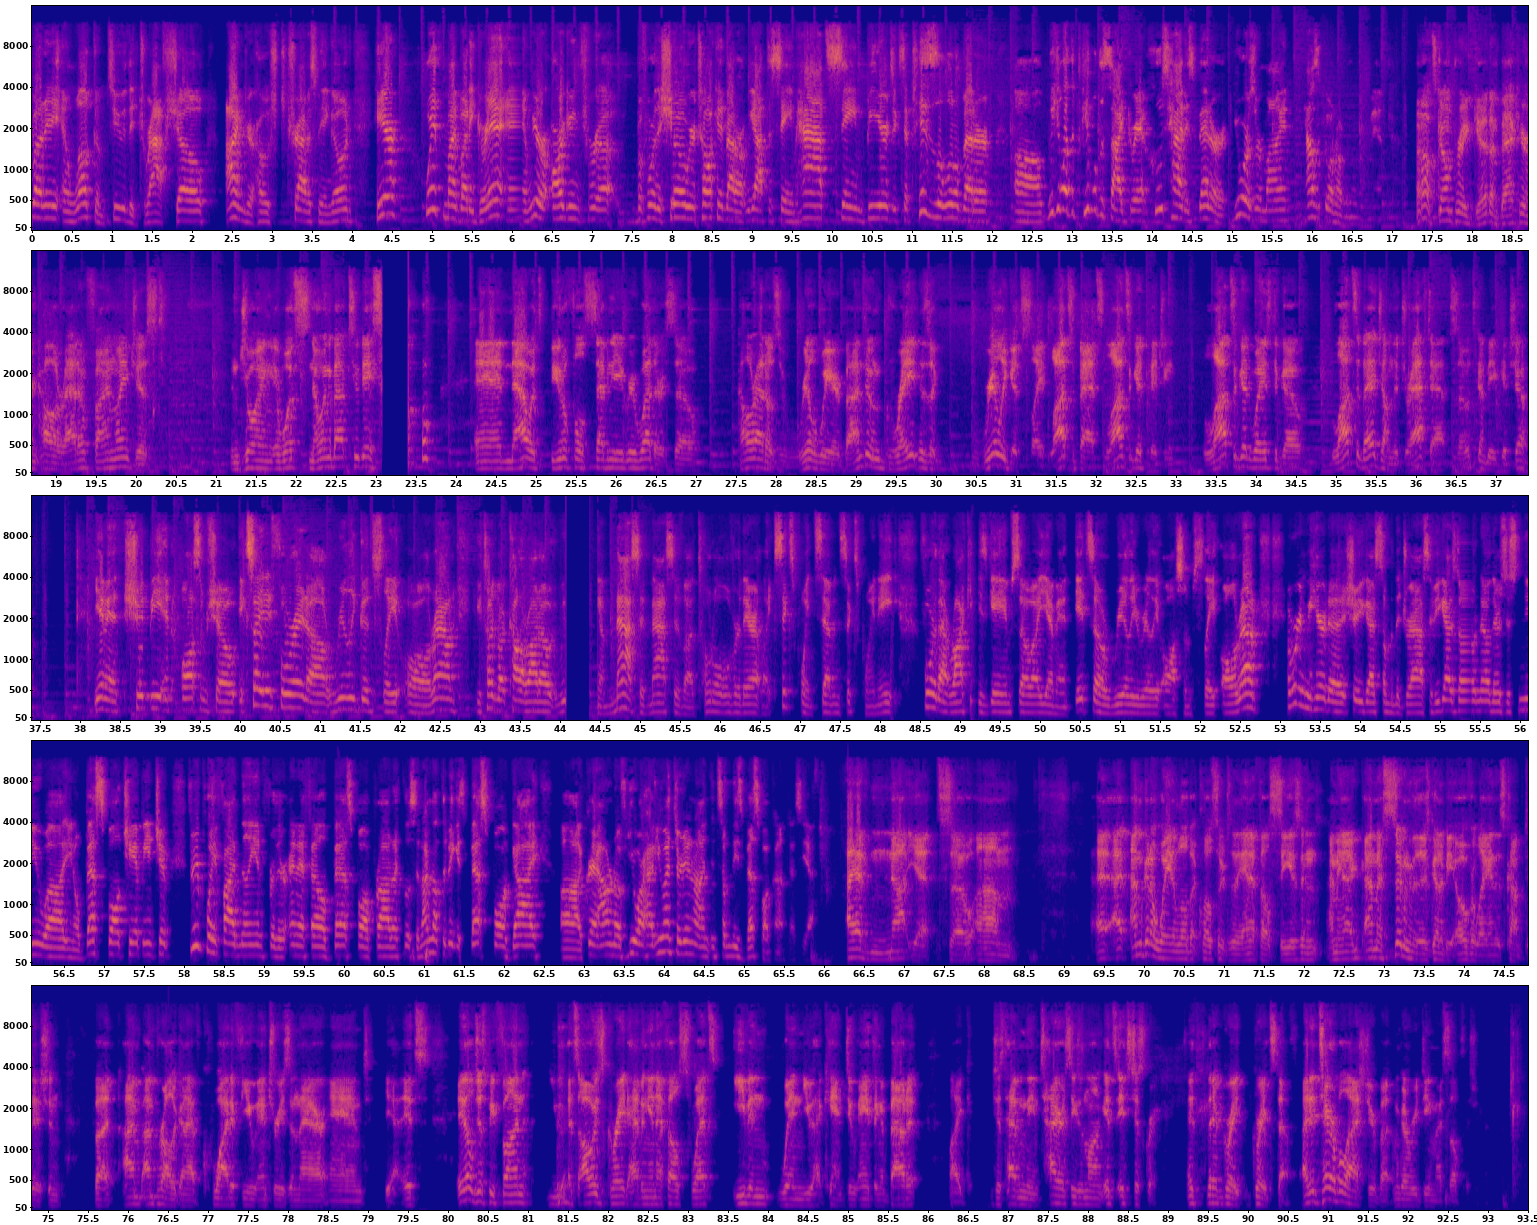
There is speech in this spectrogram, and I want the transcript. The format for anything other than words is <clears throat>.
Everybody, and welcome to the Draft Show. I'm your host, Travis Mangone, here with my buddy Grant, and we were arguing for uh, before the show. We were talking about our, we got the same hats, same beards, except his is a little better. Uh, we can let the people decide, Grant, whose hat is better, yours or mine. How's it going over there, man? Oh, it's going pretty good. I'm back here in Colorado finally, just enjoying. It was snowing about two days <laughs> ago, and now it's beautiful 70 degree weather. So Colorado's real weird, but I'm doing great. There's a really good slate. Lots of bats, lots of good pitching, lots of good ways to go, lots of edge on the draft app. So it's going to be a good show. Yeah, man, should be an awesome show. Excited for it. Uh, really good slate all around. You talked about Colorado. We a massive, massive uh, total over there at like 6.7, 6.8 for that Rockies game. So, uh, yeah, man, it's a really, really awesome slate all around. And we're going to be here to show you guys some of the drafts. If you guys don't know, there's this new, uh, you know, best ball championship, 3.5 million for their NFL best ball product. Listen, I'm not the biggest best ball guy. Uh, Grant, I don't know if you are. Have you entered in on in some of these best ball contests yet? I have not yet. So, um, I, am going to wait a little bit closer to the NFL season. I mean, I, am assuming that there's going to be overlay in this competition, but I'm, I'm probably going to have quite a few entries in there. And yeah, it's it'll just be fun. You, it's always great having NFL sweats, even when you can't do anything about it. Like just having the entire season long, it's it's just great. It's they're great, great stuff. I did terrible last year, but I'm going to redeem myself this year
